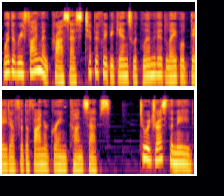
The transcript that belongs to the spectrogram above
where the refinement process typically begins with limited labeled data for the finer grained concepts. To address the need,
